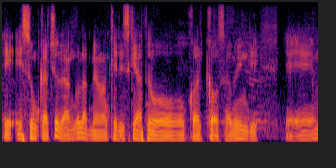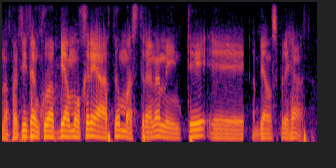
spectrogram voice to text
e, e su un calcio d'angolo abbiamo anche rischiato qualcosa, quindi è una partita in cui abbiamo creato ma stranamente eh, abbiamo sprecato.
